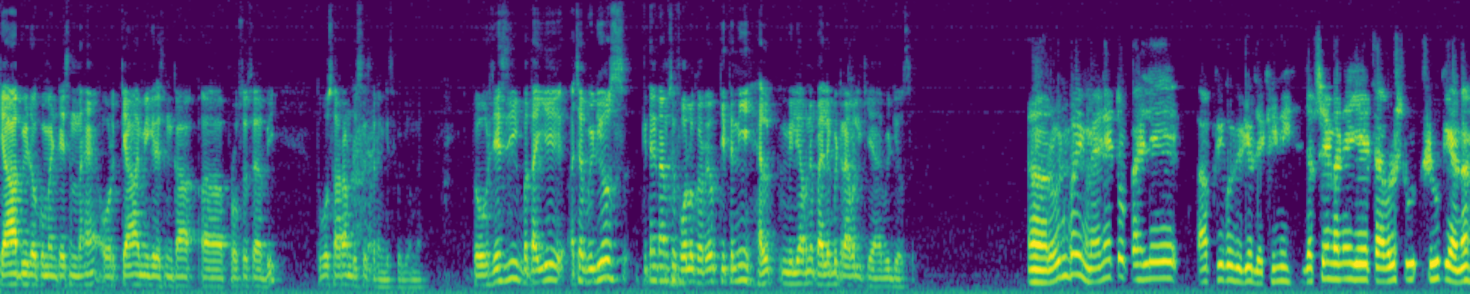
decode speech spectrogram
क्या अभी डॉक्यूमेंटेशन है और क्या इमिग्रेशन का प्रोसेस है अभी? तो वो सारा हम डिस्कस करेंगे इस वीडियो में। तो हरजेश जी, बताइए अच्छा वीडियोस कितने टाइम से फॉलो कर रहे हो और कितनी हेल्प मिली? आपने पहले भी ट्रैवल किया है वीडियो से। रोहन भाई, मैंने तो पहले आपकी कोई वीडियो देखी नहीं। जब से मैंने ये ट्रैवल शुरू किया ना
